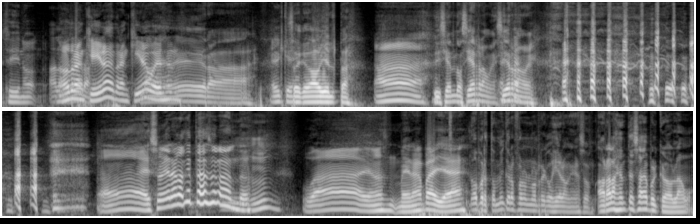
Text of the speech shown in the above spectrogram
Sí, no. No, nevera. tranquila, tranquila. La pues. ¿El qué? Se quedó abierta. Ah, Diciendo, ciérrame, ciérrame. ah, eso era lo que estaba sonando. Ujú. Wow, yo no- mira para allá. No, pero estos micrófonos no recogieron eso. Ahora la gente sabe porque lo hablamos.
